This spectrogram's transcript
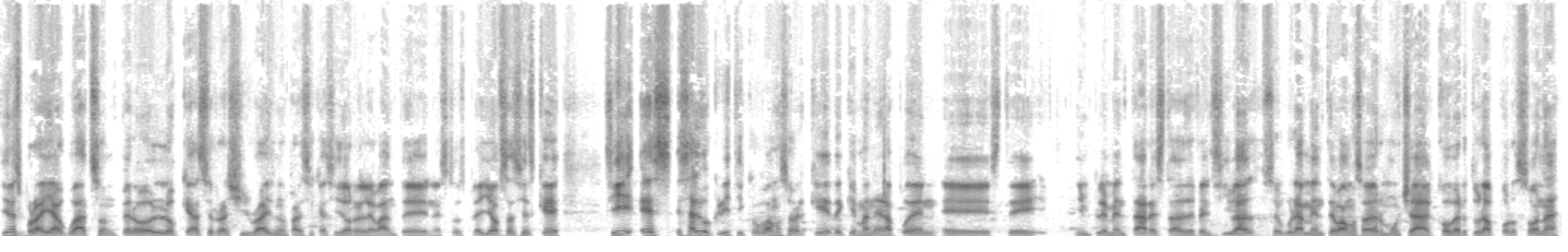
tienes por allá a Watson, pero lo que hace Rashid Rice me parece que ha sido relevante en estos playoffs, así es que sí, es, es algo crítico. Vamos a ver qué, de qué manera pueden eh, este, implementar esta defensiva. Seguramente vamos a ver mucha cobertura por zona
